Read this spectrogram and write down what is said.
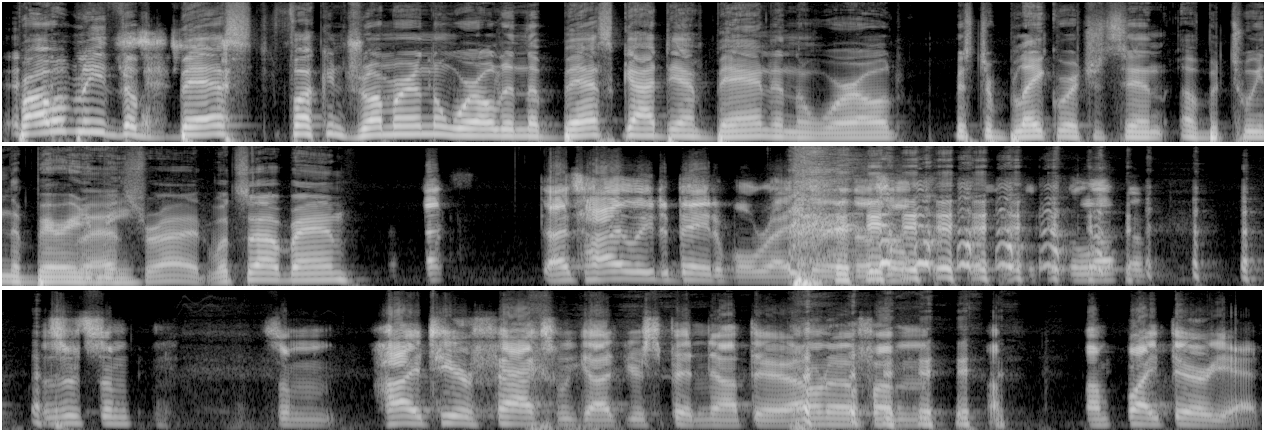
probably the best fucking drummer in the world and the best goddamn band in the world, Mr. Blake Richardson of Between the Buried and Me. That's right. What's up, man? That's, that's highly debatable right there. Those are, a lot of- those are some some high tier facts we got you're spitting out there. I don't know if I'm I'm quite there yet.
